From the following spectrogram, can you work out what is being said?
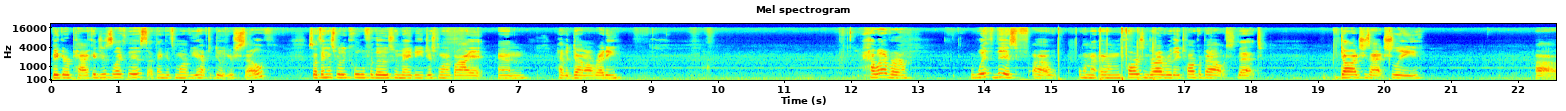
bigger packages like this. I think it's more of you have to do it yourself. So I think it's really cool for those who maybe just want to buy it and have it done already. However, with this, uh, when um, Cars and Driver, they talk about that Dodge is actually uh,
